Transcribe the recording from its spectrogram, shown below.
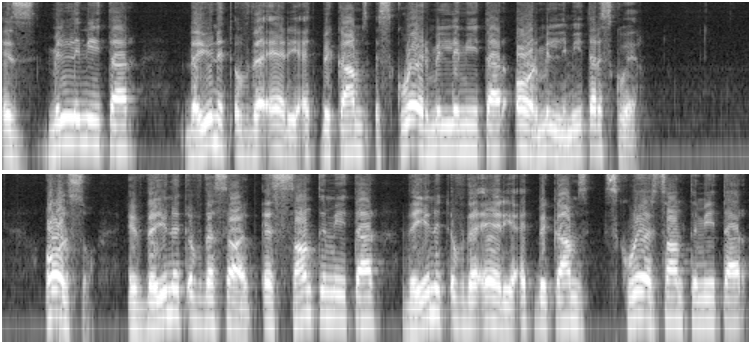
is millimeter, the unit of the area it becomes square millimeter or millimeter square. Also, if the unit of the side is centimeter, the unit of the area it becomes square centimeter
